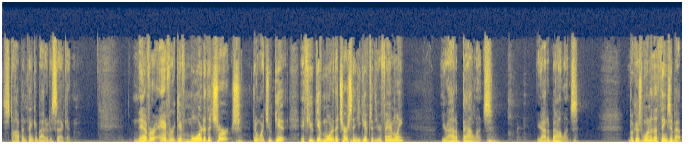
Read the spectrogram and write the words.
Stop and think about it a second. Never ever give more to the church than what you give. If you give more to the church than you give to your family, you're out of balance. You're out of balance. Because one of the things about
